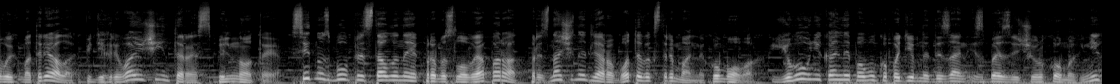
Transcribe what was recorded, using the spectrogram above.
нових матеріалах, підігріваючи інтерес спільноти. Сіднус був представлений як промисловий апарат, призначений для роботи в екстремальних умовах. Його унікальний павукоподібний дизайн із безліччю рухомих ніг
